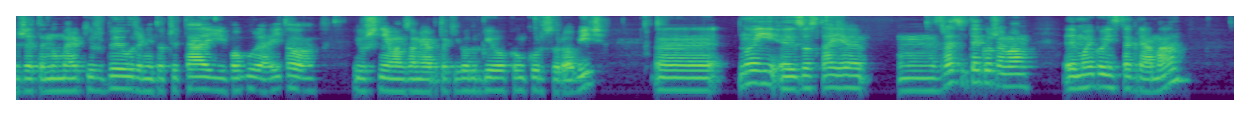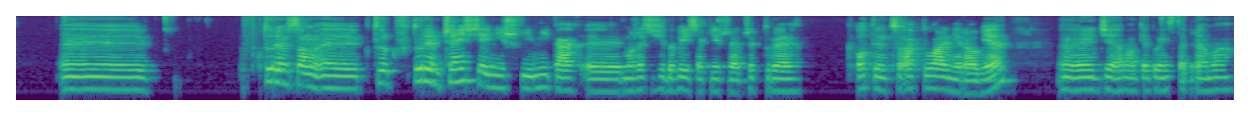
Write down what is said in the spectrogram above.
że ten numerek już był, że nie doczytali w ogóle i to już nie mam zamiaru takiego drugiego konkursu robić. Yy, No i yy, zostaje mm, z racji tego, że mam yy, mojego Instagrama, w którym są, w którym częściej niż w filmikach możecie się dowiedzieć jakieś rzeczy, które o tym, co aktualnie robię. Gdzie ja mam tego Instagrama?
